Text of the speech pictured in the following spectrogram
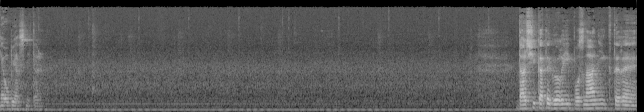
neobjasnitelné. Další kategorii poznání, které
